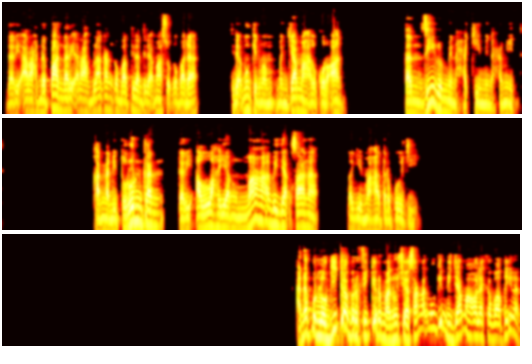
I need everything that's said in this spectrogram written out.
dari arah depan, dari arah belakang kebatilan tidak masuk kepada tidak mungkin menjamah Al-Quran tanzilun min hakimin hamid. Karena diturunkan dari Allah yang maha bijaksana lagi maha terpuji. Adapun logika berpikir manusia sangat mungkin dijamah oleh kebatilan.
